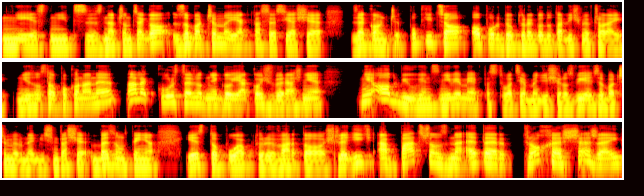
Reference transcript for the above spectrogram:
nie jest nic znaczącego. Zobaczymy, jak ta sesja się zakończy. Póki co opór, do którego dotarliśmy wczoraj, nie został pokonany, ale kurs też od niego jakoś wyraźnie nie odbił, więc nie wiemy, jak ta sytuacja będzie się rozwijać. Zobaczymy w najbliższym czasie. Bez wątpienia jest to pułap, który warto śledzić. A patrząc na Ether trochę szerzej,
